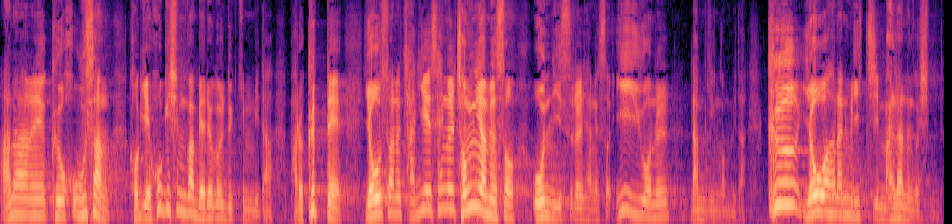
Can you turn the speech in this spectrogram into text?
가나안의 그 우상 거기에 호기심과 매력을 느낍니다. 바로 그때 여호수아는 자기의 생을 정리하면서 온 이스라엘 향해서 이 유언을 남긴 겁니다. 그 여호와 하나님을 잊지 말라는 것입니다.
